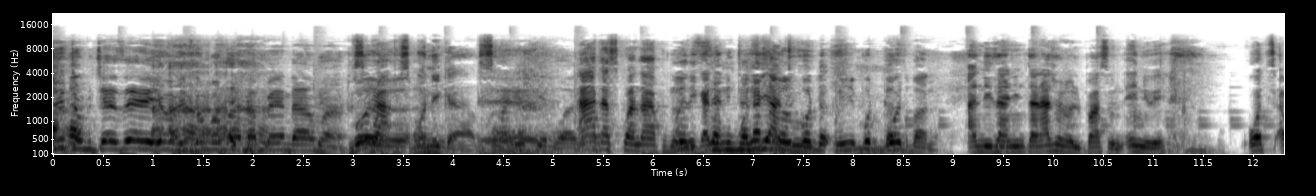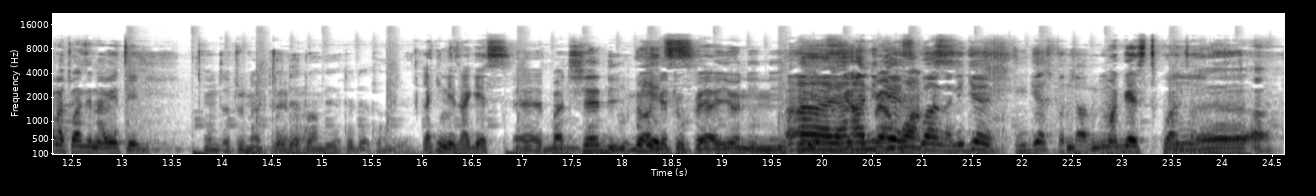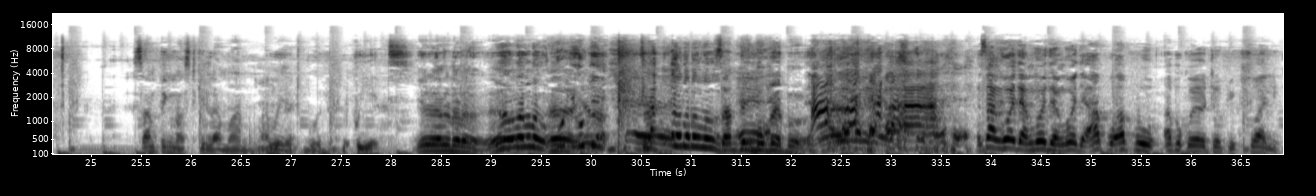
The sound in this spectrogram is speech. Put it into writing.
klava tumchezee hiyo vizomba anapenda ama? Tusimwanike hata tu. And is an international person. Anyway what tuanze na tedi lakini naweza Eh, but shedi ndo angetupea hiyo nini? Ah, ah, magest kwanza. Eh, ah. Something must kill a man. Who yet buda Kuyet. something movable. Sasa ngoja ngoja ngoja. Hapo hapo hapo kwa hiyo topic swali.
